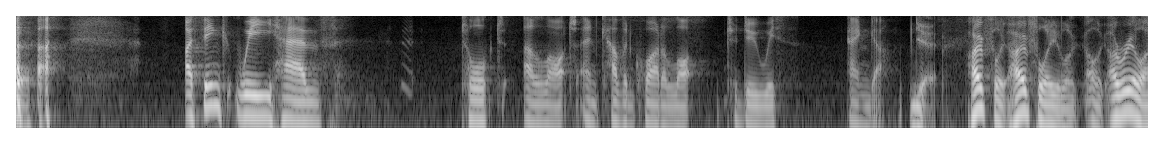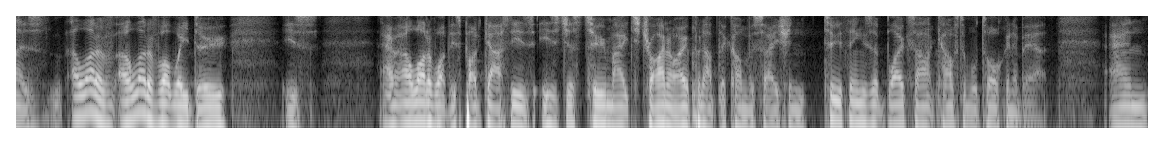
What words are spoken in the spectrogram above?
I think we have talked a lot and covered quite a lot to do with anger. Yeah. Hopefully, hopefully, look, oh, look, I realize a lot of a lot of what we do is, and a lot of what this podcast is, is just two mates trying to open up the conversation to things that blokes aren't comfortable talking about, and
